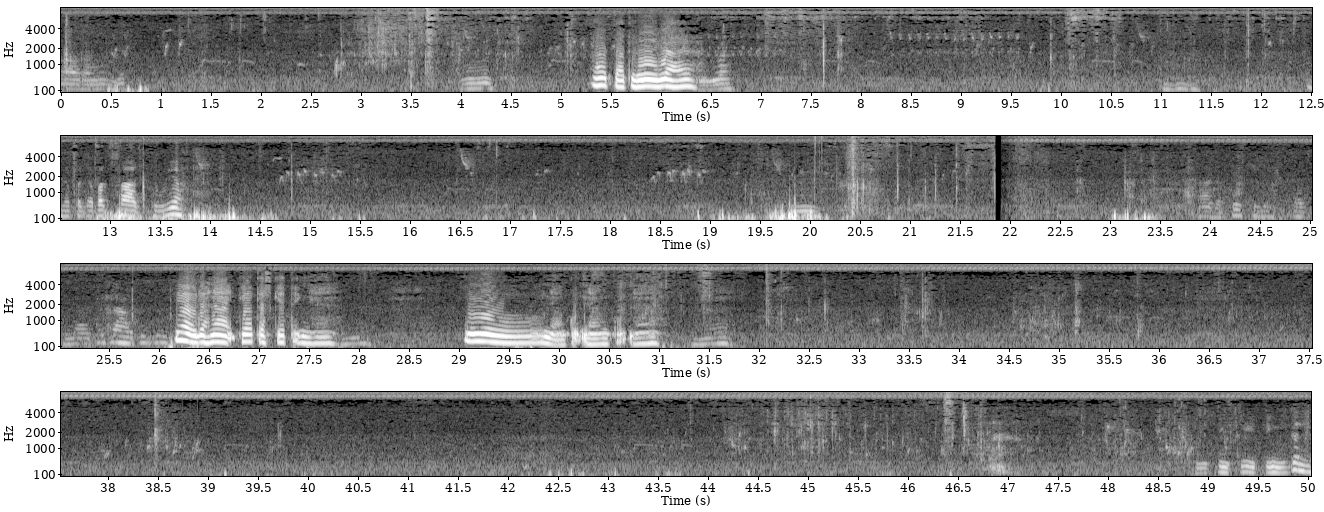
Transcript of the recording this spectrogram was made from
Orang ini. Hmm, Apa tuh nila ya? iya. Dapat dapat satu ya. Hmm. Ada putih. Ya udah naik ke atas ketingnya. Uh, nyangkut nyangkut nah. Keriting-keriting kan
